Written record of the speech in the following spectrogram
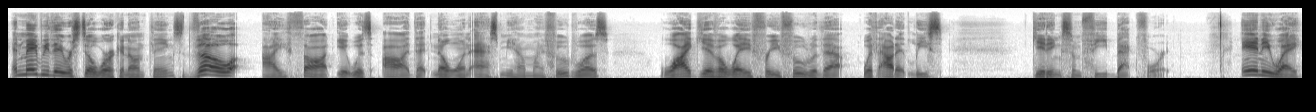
and maybe they were still working on things. Though I thought it was odd that no one asked me how my food was. Why give away free food without without at least getting some feedback for it? Anyway,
